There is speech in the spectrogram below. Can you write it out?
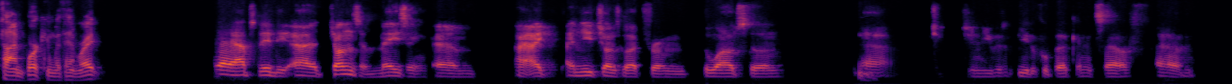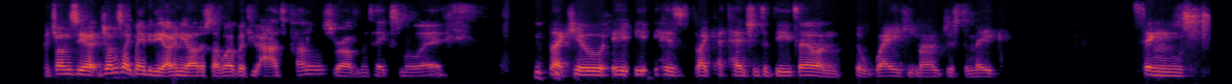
time working with him, right? Yeah, absolutely. Jon's amazing. Um, I I knew Jon's work from the Wildstorm uh, was a beautiful book in itself. Um, but Jon's the, Jon's like maybe the only artist I work with who adds panels rather than takes them away. like he'll he, his like attention to detail and the way he manages to make things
